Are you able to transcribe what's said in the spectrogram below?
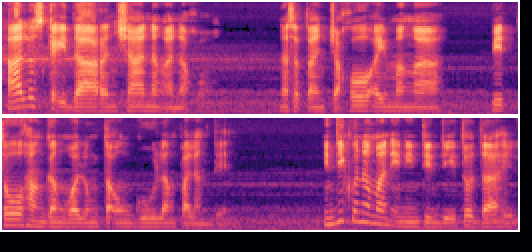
Halos kaidaran siya ng anak ko. Nasa tansya ko ay mga pito hanggang walong taong gulang pa lang din. Hindi ko naman inintindi ito dahil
